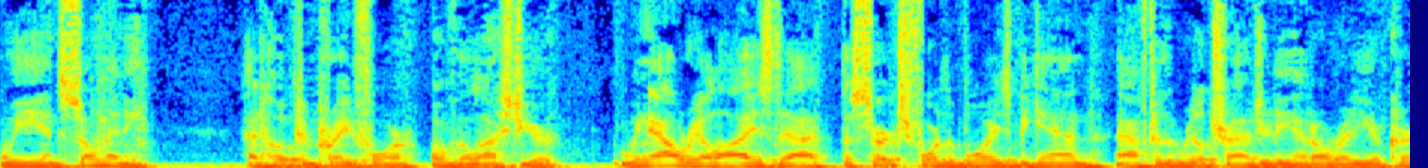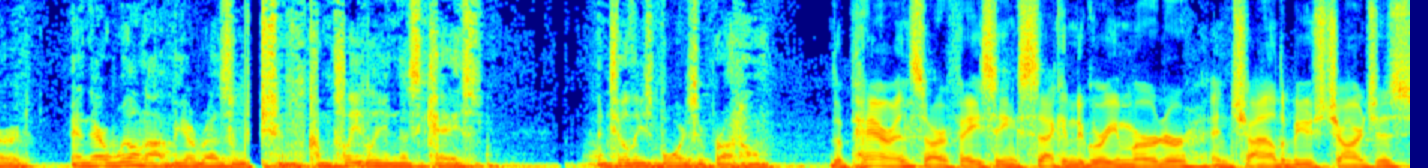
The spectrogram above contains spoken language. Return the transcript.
we and so many had hoped and prayed for over the last year. We now realize that the search for the boys began after the real tragedy had already occurred. And there will not be a resolution completely in this case until these boys are brought home. The parents are facing second degree murder and child abuse charges.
